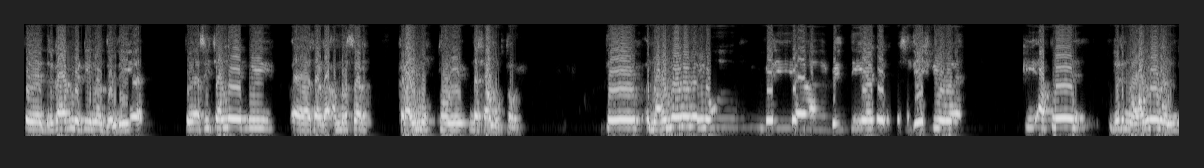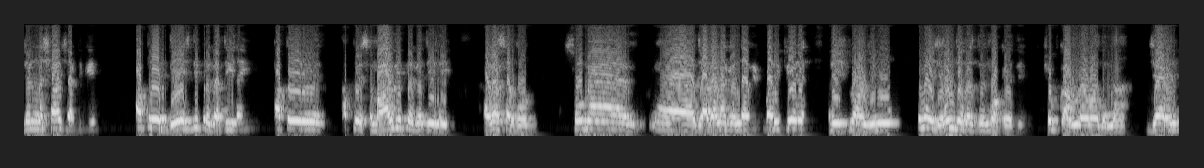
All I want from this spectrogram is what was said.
ਤੇ ਦਰਗਾਹ ਕਮੇਟੀ ਨੂੰ ਦਿੰਦੀ ਹੈ ਤੇ ਅਸੀਂ ਚਾਹੁੰਦੇ ਹਾਂ ਕਿ ਅਹ, ਸਾਡਾ ਅੰਮ੍ਰਿਤਸਰ ਕ੍ਰਾਈਮ ਮੁਕਤ ਹੋਵੇ ਨਸ਼ਾ ਮੁਕਤ ਹੋਵੇ। ਤੇ ਨੌਜਵਾਨਾਂ ਨੂੰ ਮੇਰੀ ਅਹ, ਬੇਨਤੀ ਹੈ ਤੇ ਸੰਦੇਸ਼ ਵੀ ਉਹ ਹੈ ਕਿ ਆਪਣੇ ਜਿਹੜੇ ਨੌਜਵਾਨ ਹਨ ਜਿਹੜੇ ਨਸ਼ਾ ਛੱਡ ਕੇ ਆਪਣੇ ਦੇਸ਼ ਦੀ ਪ੍ਰਗਤੀ ਲਈ ਆਪਣੇ ਆਪਣੇ ਸਮਾਜ ਦੀ ਪ੍ਰਗਤੀ ਲਈ ਅਗਰਸਰ ਹੋਣ। ਸੋ ਮੈਂ ਜ਼ਿਆਦਾ ਨਾ ਕਹਿੰਦਾ ਇੱਕ ਵਾਰੀ ਫਿਰ ਹਰੀਸ਼ ਭਲਵਾਨ ਜੀ ਨੂੰ ਉਹਨਾਂ ਦੇ ਜਨਮ ਦਿਵਸ ਦੇ ਮੌਕੇ ਤੇ ਸ਼ੁਭ ਕਾਮਨਾਵਾਂ ਦਿੰਦਾ ਜੈ ਹਿੰਦ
